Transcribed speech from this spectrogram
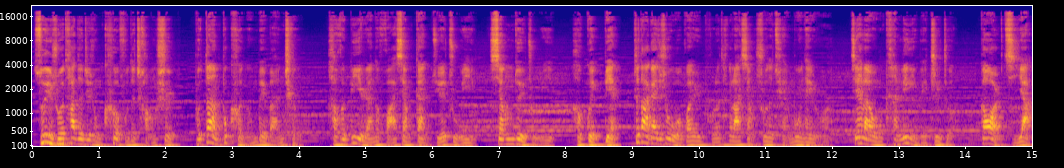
所以说他的这种克服的尝试不但不可能被完成，还会必然的滑向感觉主义、相对主义和诡辩。这大概就是我关于普罗特克拉想说的全部内容了。接下来我们看另一位智者高尔吉亚。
